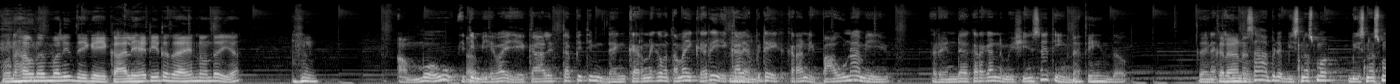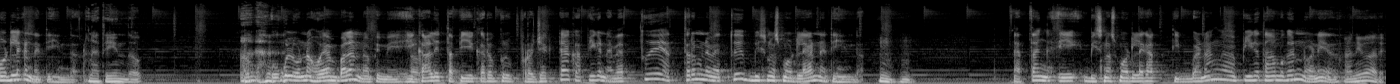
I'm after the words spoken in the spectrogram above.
මොනහවනත් මලින් ඒක ඒ කාලෙ හැටියට සයන් හොඳය අම්මෝ ඉති මෙවා ඒ කාලෙත් අපිතිම් දැන් කරනකම තමයි කර. ඒකාල අපිට එක කරන්න පවුනා මේ රෙන්ඩ කරගන්න මිසින්ස් නැති නැති හින්දව දැන් කරන්න අපට බිස්නස් බිස්නස් මෝඩ්ල එක නැති හිද නැති හින්දව ඔකල ඔන්න හොයම් බලන්න අපි මේ. ඒකාලෙත් අපි කරපු ප්‍රජෙක්ට අපික නැවත්වේ ඇත්තරම නැවත්වේ බිස්නස් මොඩ්ල නැති හිද නැත්තන් ඒ බිස්නස් මොඩ්ල එකක් තිබ්බනං අපික තාම කරන්න ඕනේ අනිවාරය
